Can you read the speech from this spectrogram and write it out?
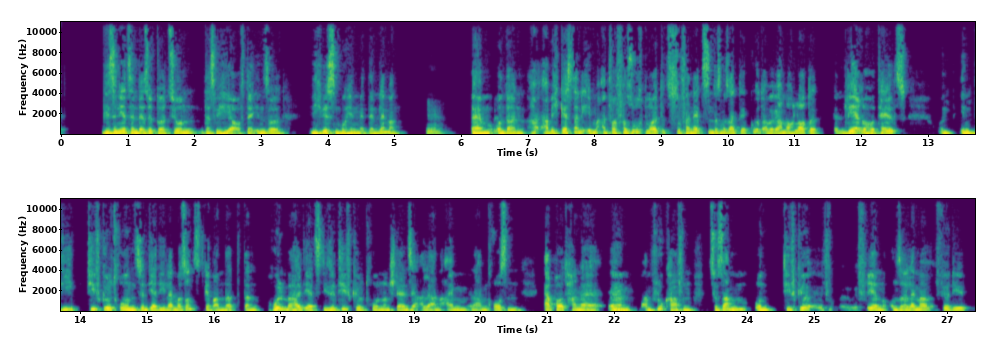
wir sind jetzt in der Situation, dass wir hier auf der Insel nicht wissen, wohin mit den Lämmern. Ja. Ähm, und dann habe ich gestern eben einfach versucht, Leute zu vernetzen, dass man sagt, ja gut, aber wir haben auch lauter leere Hotels und in die Tiefkühltruhen sind ja die Lämmer sonst gewandert. Dann holen wir halt jetzt diese Tiefkühltruhen und stellen sie alle an einem, in einem großen Airport-Hangar ähm, mhm. am Flughafen zusammen und tiefgefrieren unsere Lämmer für die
